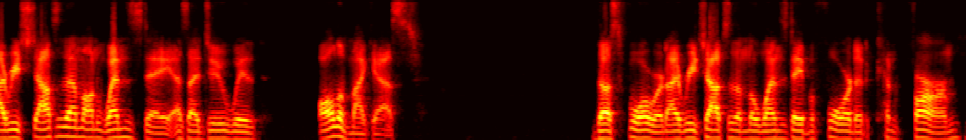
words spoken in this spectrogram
I reached out to them on Wednesday, as I do with all of my guests. Thus forward, I reach out to them the Wednesday before to confirm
